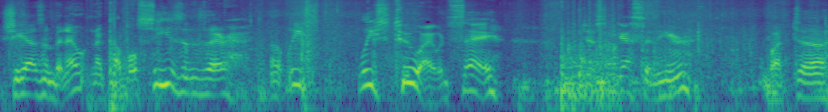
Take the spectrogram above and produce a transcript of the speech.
she hasn't been out in a couple seasons there. At least, at least two, I would say just guessing here, but uh,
